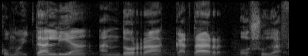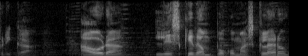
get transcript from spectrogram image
como Italia, Andorra, Qatar o Sudáfrica. Ahora, ¿les queda un poco más claro?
